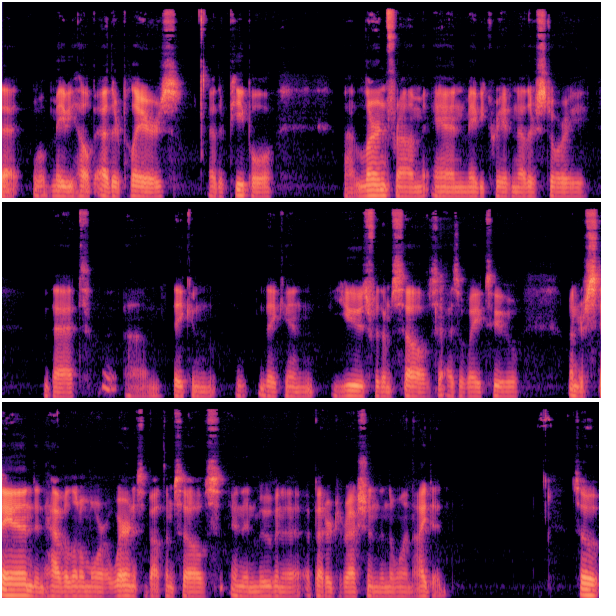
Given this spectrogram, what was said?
that will maybe help other players, other people uh, learn from, and maybe create another story that um, they can they can use for themselves as a way to understand and have a little more awareness about themselves and then move in a, a better direction than the one I did. So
